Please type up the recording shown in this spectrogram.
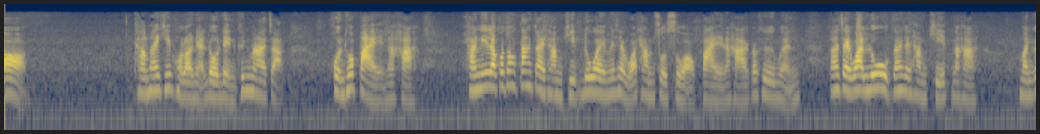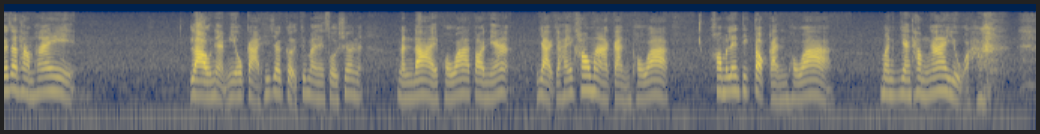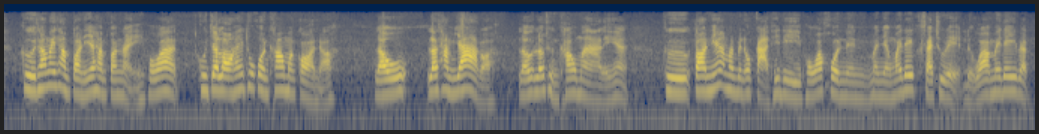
ทำให้คลิปของเราเนี่ยโดดเด่นขึ้นมาจากคนทั่วไปนะคะทั้งนี้เราก็ต้องตั้งใจทำคลิปด้วย ไม่ใช่ว่าทำสดๆออกไปนะคะ ก็คือเหมือนตั้งใจวาดรูปตั้งใจทำคลิปนะคะ มันก็จะทำให้ เราเนี่ยมีโอกาสที่จะเกิดขึ้นมาในโซเชียลนั้นได้ เพราะว่าตอนนี้อยากจะให้เข้ามากัน เพราะว่า เขามาเล่นทิกตอกกัน เพราะว่ามันยังทำง่ายอยู่อะค่ะ คือถ้าไม่ทำตอนนี้จะทำตอนไหน เพราะว่าคุณจะรอให้ทุกคนเข้ามาก่อนเหรอ แล้วแล้วทำยากเหรอ แล้วแล้วถึงเข้ามาอะไรเงี้ย คือตอนนี้มันเป็นโอกาสที่ดี เพราะว่าคนมันมันยังไม่ได้ saturate หรือว่าไม่ได้แบบ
